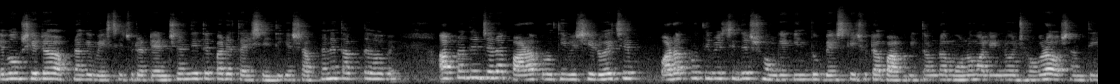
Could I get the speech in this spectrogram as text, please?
এবং সেটা আপনাকে বেশ কিছুটা টেনশন দিতে পারে, তাই সেই দিকে সাবধানে থাকতে হবে। আপনাদের যারা পাড়া প্রতিবেশী রয়েছে, পাড়া প্রতিবেশীদের সঙ্গে কিন্তু বেশ কিছুটা বাকবিতণ্ডা মনোমালিন্য, ঝগড়া, অশান্তি,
